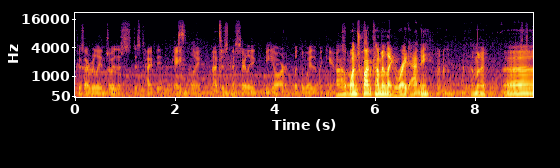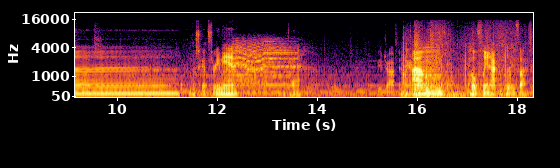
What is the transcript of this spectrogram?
because I really enjoy this this type of gameplay. Not just necessarily VR, but the way the mechanics. Uh, are. one squad coming like right at me. I'm gonna. Uh, looks like a three man. Okay. You drop in there. I'm hopefully not completely fucked.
